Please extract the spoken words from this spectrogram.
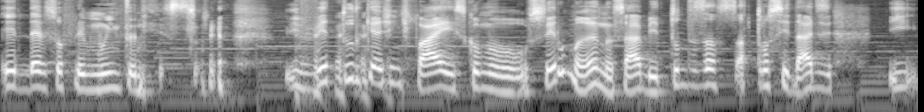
ele deve sofrer muito nisso, meu e ver tudo que a gente faz como ser humano, sabe? Todas as atrocidades e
